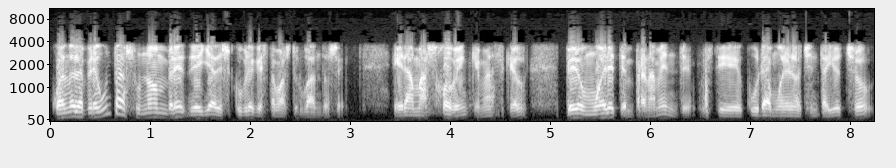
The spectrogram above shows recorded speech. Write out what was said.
Cuando le pregunta su nombre, de ella descubre que está masturbándose. Era más joven que Maskell, pero muere tempranamente. Este cura muere en el 88,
